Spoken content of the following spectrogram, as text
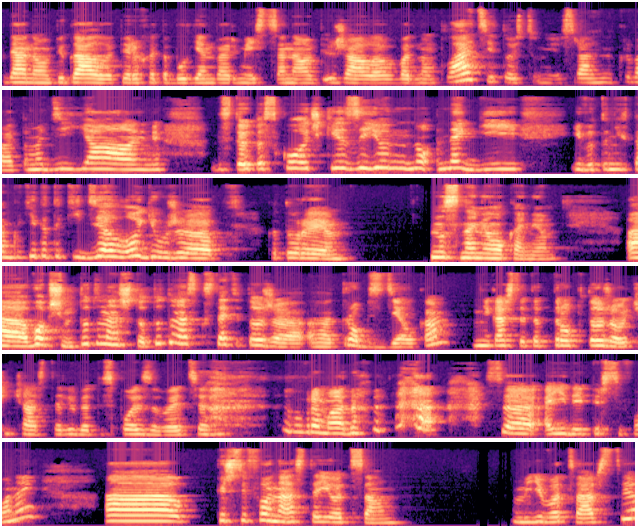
когда она убегала, во-первых, это был январь месяц, она убежала в одном платье, то есть он ее сразу накрывает там одеялами, достает осколочки из ее ноги, и вот у них там какие-то такие диалоги уже, которые, ну, с намеками. А, в общем, тут у нас что? Тут у нас, кстати, тоже а, троп сделка. Мне кажется, этот троп тоже очень часто любят использовать в романах с Аидой и Персифоной. А, Персифона остается в его царстве,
